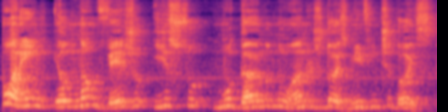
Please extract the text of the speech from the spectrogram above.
Porém, eu não vejo isso mudando no ano de 2022.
